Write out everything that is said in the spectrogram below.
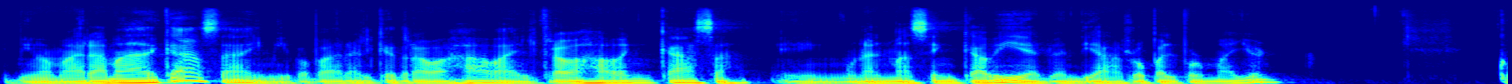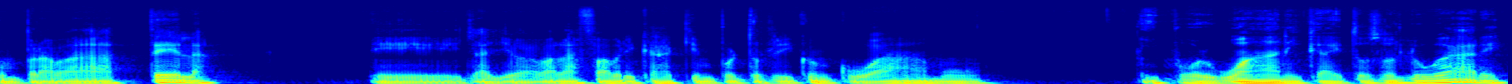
Mi mamá era ama de casa y mi papá era el que trabajaba. Él trabajaba en casa, en un almacén que había, él vendía ropa al por mayor. Compraba tela, eh, la llevaba a las fábricas aquí en Puerto Rico, en Coamo y por Guánica y todos esos lugares.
